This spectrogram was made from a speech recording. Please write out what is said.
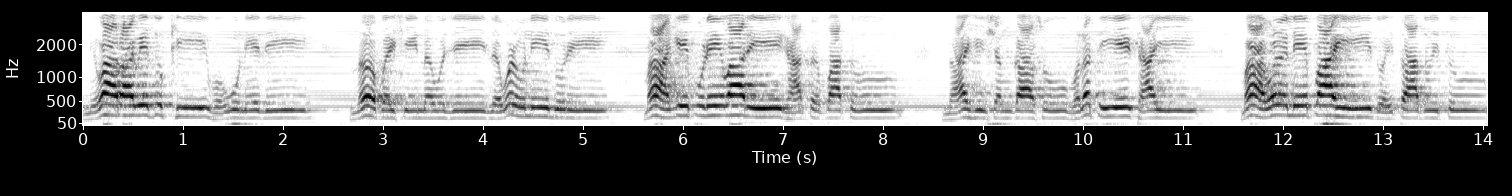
निवारावे दुखी होऊ ने दे न पैसे नवजे जवळून दुरी. मागे पुढे वारी घात पातू. नाही शंकासू भलती ठाई. मावळले पाही द्वैता द्वैतू.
